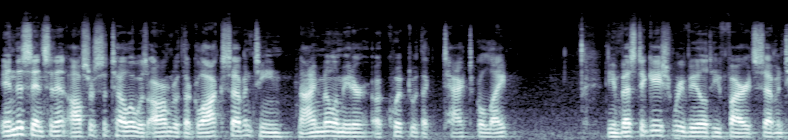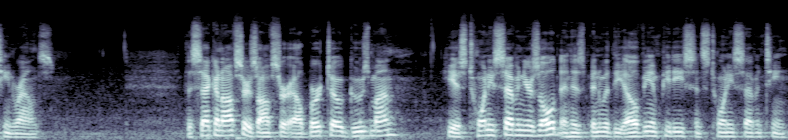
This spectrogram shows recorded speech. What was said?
In this incident, Officer Sotelo was armed with a Glock 17 9mm equipped with a tactical light. The investigation revealed he fired 17 rounds. The second officer is Officer Alberto Guzman. He is 27 years old and has been with the LVMPD since 2017.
